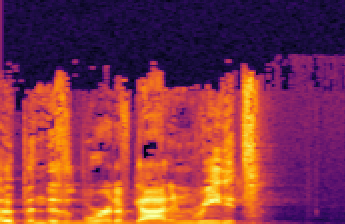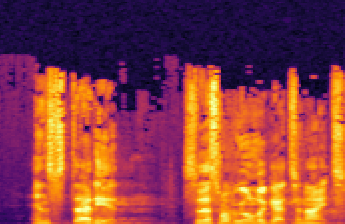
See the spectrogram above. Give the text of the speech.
open the Word of God and read it and study it. So that's what we're going to look at tonight.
